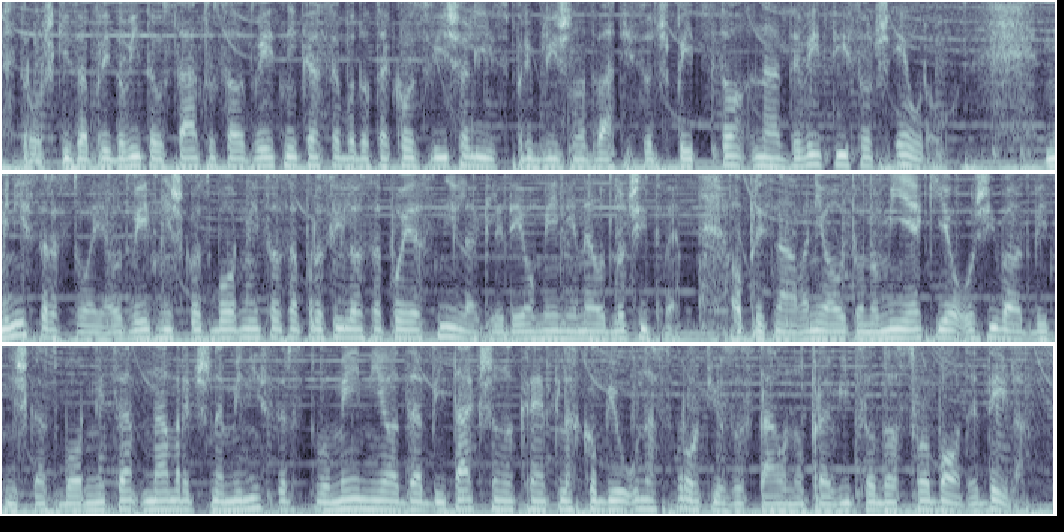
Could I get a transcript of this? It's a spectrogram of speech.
Stroški za pridobitev statusa odvetnika se bodo tako zvišali iz približno 2500 na 9000 evrov. Ministrstvo je odvetniško zbornico zaprosilo za pojasnila glede omenjene odločitve. O priznavanju avtonomije, ki jo uživa odvetniška zbornica, namreč na ministrstvu menijo, da bi takšen ukrep lahko bil v nasprotju z ustavno pravico do svobode dela.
